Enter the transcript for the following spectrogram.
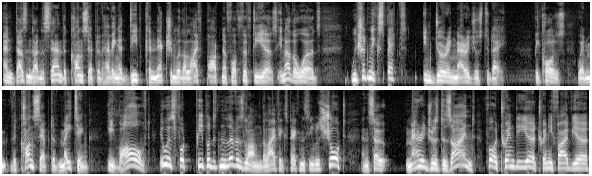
and doesn't understand the concept of having a deep connection with a life partner for 50 years. In other words, we shouldn't expect enduring marriages today because when the concept of mating evolved, it was for people didn't live as long. The life expectancy was short. And so marriage was designed for a 20 year, 25 year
